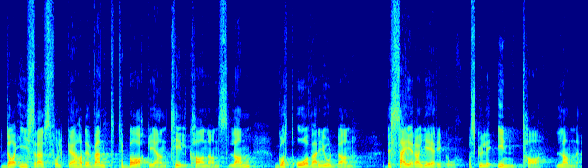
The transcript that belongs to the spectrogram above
da israelsfolket hadde vendt tilbake igjen til Kanans land, gått over Jordan, beseira Jeriko og skulle innta landet.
